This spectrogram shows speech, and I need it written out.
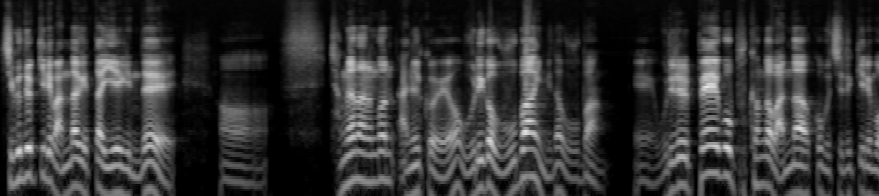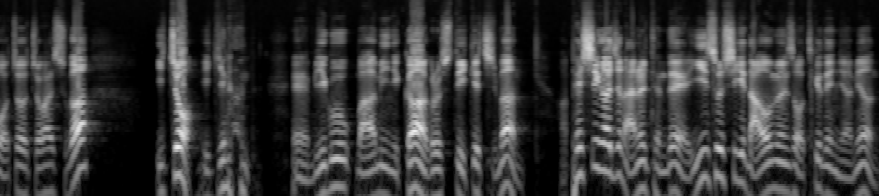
지그들끼리 만나겠다 이 얘기인데 어 장난하는 건 아닐 거예요. 우리가 우방입니다. 우방. 예, 우리를 빼고 북한과 만나갖고 뭐 지들끼리 뭐 어쩌고저쩌고 할 수가 있죠. 있기는 예, 미국 마음이니까 그럴 수도 있겠지만 아, 패싱하진 않을 텐데 이 소식이 나오면서 어떻게 됐냐면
